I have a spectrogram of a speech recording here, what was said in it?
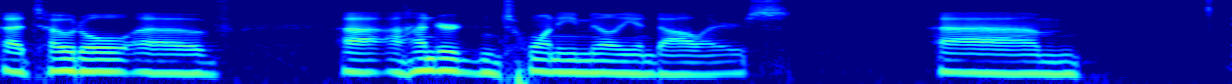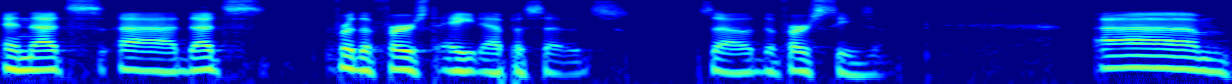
a total of uh, 120 million dollars, um, and that's that's for the first eight episodes. So the first season. Um,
